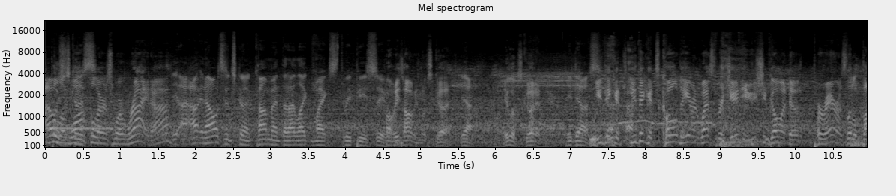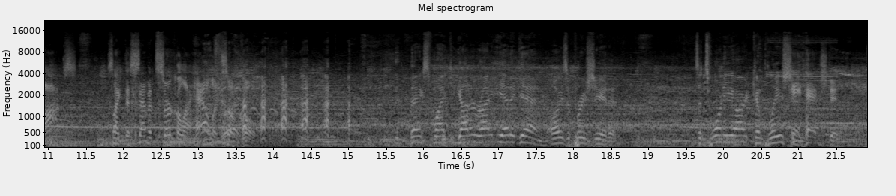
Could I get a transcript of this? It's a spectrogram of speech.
Couple of just gonna wafflers were right, huh? Yeah, I, and I was just going to comment that I like Mike's three-piece suit. Oh, he always looks good. Yeah, He looks good in there. he does. You think it's you think it's cold here in West Virginia? You should go into Pereira's little box. It's like the seventh circle of hell. It's so cold. Thanks, Mike. You got it right yet again. Always appreciate it. It's a 20-yard completion. He completion hedged it.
